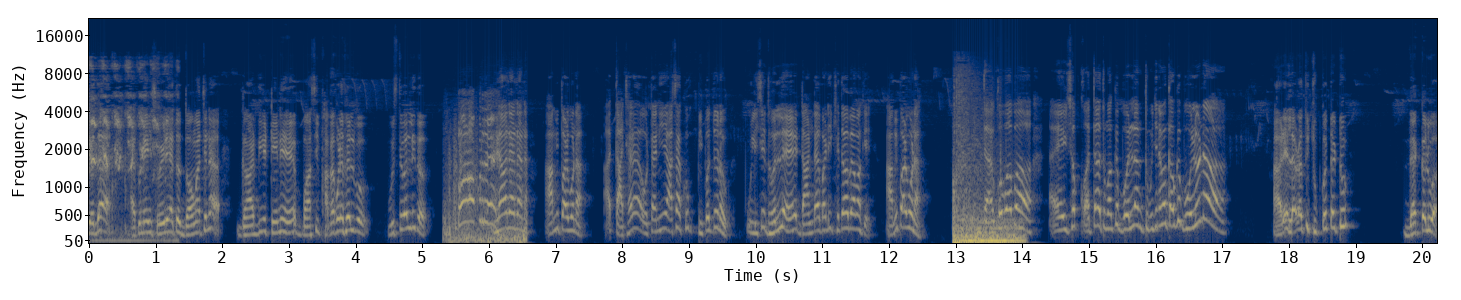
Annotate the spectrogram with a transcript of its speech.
চোদা এখন এই শরীরে এত দম আছে না গাঁট দিয়ে টেনে বাঁশি ফাঁকা করে ফেলব বুঝতে পারলি তো? না না না না আমি পারব না। আর তাছাড়া ওটা নিয়ে আসা খুব বিপজ্জনক। পুলিশে ধরলে ডান্ডা বাড়ি খেতে হবে আমাকে আমি পারব না। দেখো বাবা এইসব কথা তোমাকে বললাম তুমি যেন আমার কাউকে বলো না। আরে লাউড়া তুই চুপ করতে একটু। দেখ কালুয়া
